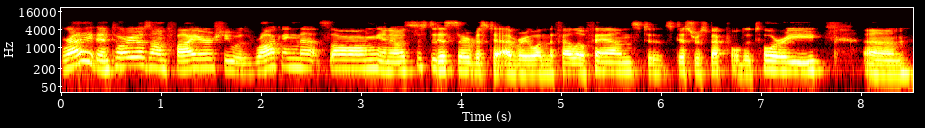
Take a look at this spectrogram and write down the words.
Right, and Tori was on fire. She was rocking that song. You know, it's just a disservice to everyone, the fellow fans. To it's disrespectful to Tori. Um,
